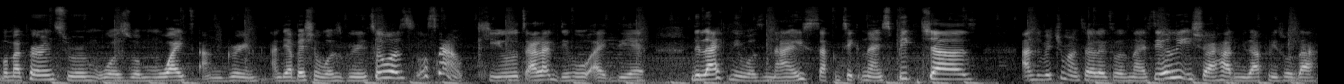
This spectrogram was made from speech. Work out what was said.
but my parents' room was um, white and green, and their bedroom was green. So it was, it was kind of cute. I like the whole idea. The lighting was nice. I could take nice pictures, and the bedroom and toilet was nice. The only issue I had with that place was that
